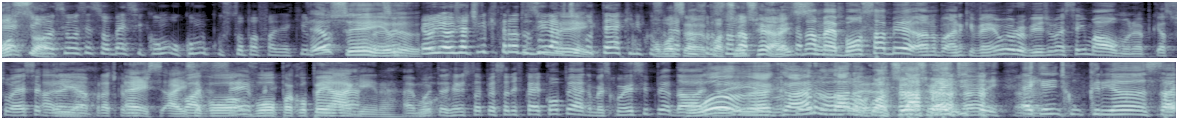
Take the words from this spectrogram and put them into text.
É, se, nossa! você- se você soubesse como, como custou pra fazer aquilo. Eu sei, eu, Eu, eu já tive que traduzir artigo técnico sobre Você- a construção da 400 reais? Não, mas é bom saber. Ano, ano que vem o Eurovision vai ser em Malmo, né? Porque a Suécia Aí, ganha ó. praticamente. É, aí quase você voa- sempre, voa pra Copenhague, né? Aí Voa- muita gente tá pensando em ficar em Copenhague, mas com esse pedágio. Pô, aí, é não caro, sei não dá não. é. 400 Dá pra ir de trem. É que a gente com criança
